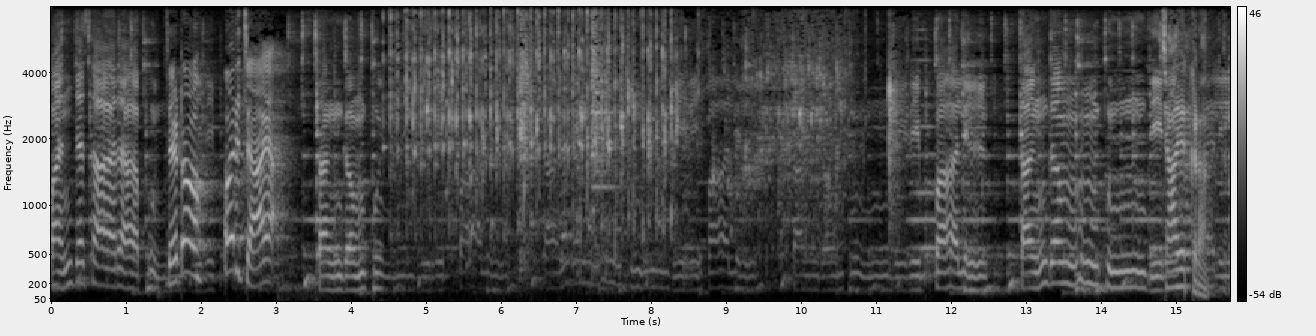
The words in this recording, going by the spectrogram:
പഞ്ചസാര പുഞ്ച ചേട്ടോ ഒരു ചായ. തങ്കം പുഞ്ചിരിപ്പാലിൽ തങ്കം പുഞ്ചിരിപ്പാലിൽ തങ്കം പുഞ്ചിരിപ്പാലിൽ തങ്കം ചായക്കട. പുഞ്ചിരിപ്പാലിൽ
